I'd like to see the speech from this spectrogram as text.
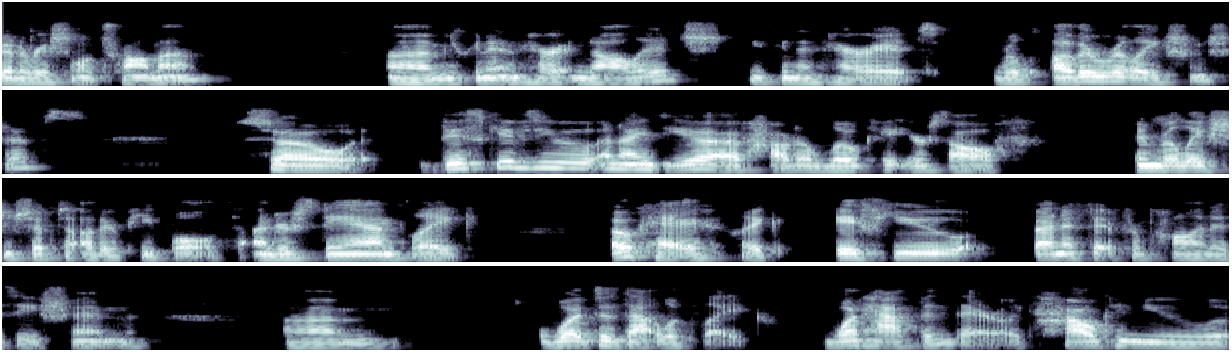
generational trauma. Um, you can inherit knowledge. You can inherit re- other relationships. So this gives you an idea of how to locate yourself in relationship to other people to understand like okay like if you benefit from colonization um, what does that look like what happened there like how can you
